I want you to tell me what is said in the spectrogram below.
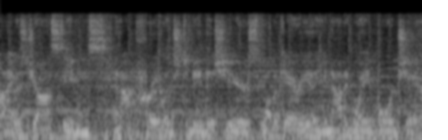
My name is John Stevens, and I'm privileged to be this year's Lubbock Area United Way Board Chair.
